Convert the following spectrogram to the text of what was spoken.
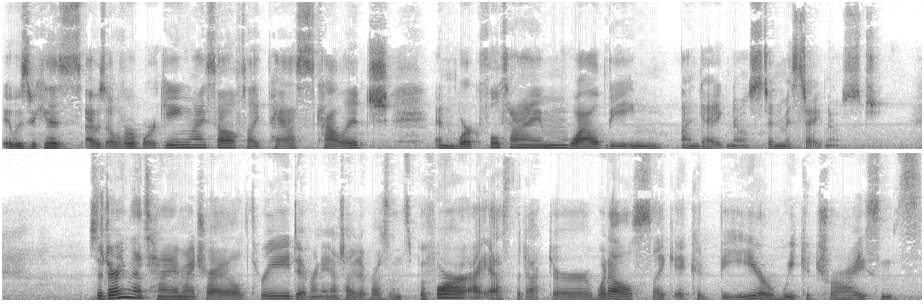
It was because i was overworking myself like past college and work full time while being undiagnosed and misdiagnosed. So during that time i tried three different antidepressants before i asked the doctor what else like it could be or we could try since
